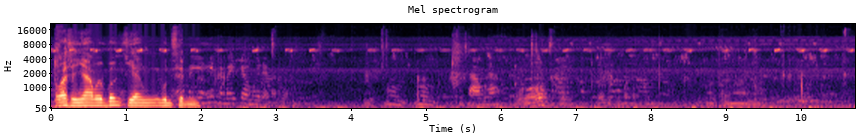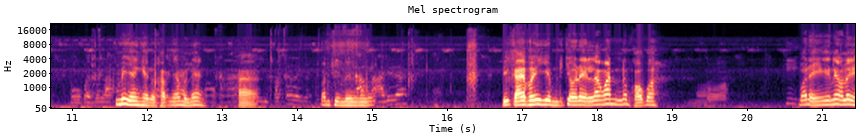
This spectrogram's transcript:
เพราะว่าสิย่างไปเบิ่งเกียงบุญเส้นไม่ยินนะไม่เจ้ามือได้บ้างมือมือสาวเมือง ไม่ยังเห็นหรอกครับย่างมันแรงหาวันที่หนึ่งพี่กายเพิ่นยิ้มเจได้รางวัลน้ำขาปะบ่บ่ได้แนวเลย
